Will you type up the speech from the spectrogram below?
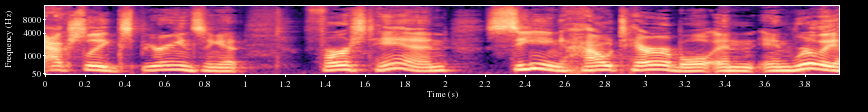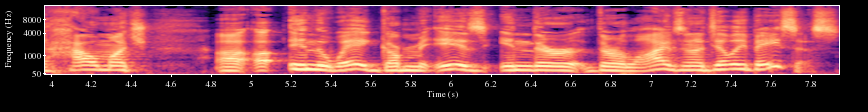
actually experiencing it firsthand seeing how terrible and and really how much uh, in the way government is in their their lives on a daily basis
